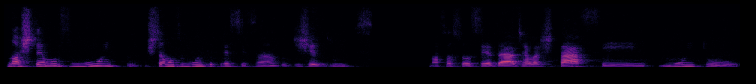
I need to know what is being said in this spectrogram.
nós temos muito, estamos muito precisando de Jesus. Nossa sociedade ela está se muito,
